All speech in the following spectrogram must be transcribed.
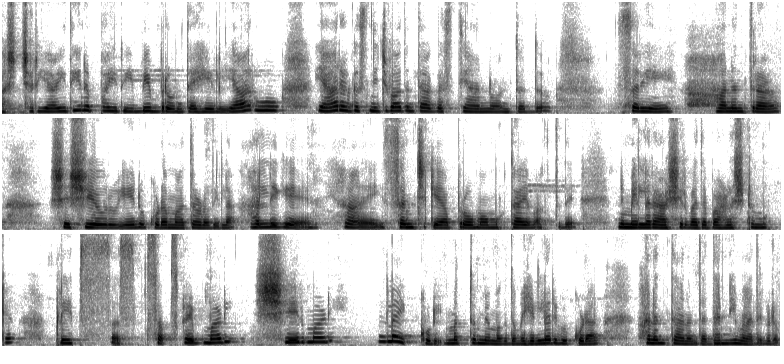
ಆಶ್ಚರ್ಯ, ಇದೇನಪ್ಪ ಇದು ಇಬ್ಬಿಬ್ಬರು ಅಂತ ಹೇಳಿ. ಯಾರು ಯಾರು ಅಗಸ್ ನಿಜವಾದಂಥ ಅಗಸ್ತ್ಯ ಅನ್ನುವಂಥದ್ದು. ಸರಿ, ಆನಂತರ ಶಶಿಯವರು ಏನೂ ಕೂಡ ಮಾತಾಡೋದಿಲ್ಲ. ಅಲ್ಲಿಗೆ ಸಂಚಿಕೆಯ ಪ್ರೋಮೋ ಮುಕ್ತಾಯವಾಗ್ತದೆ. ನಿಮ್ಮೆಲ್ಲರ ಆಶೀರ್ವಾದ ಬಹಳಷ್ಟು ಮುಖ್ಯ. ಪ್ಲೀಸ್ ಸಸ್, ಸಬ್ಸ್ಕ್ರೈಬ್ ಮಾಡಿ, ಶೇರ್ ಮಾಡಿ, ಲೈಕ್ ಕೊಡಿ. ಮತ್ತೊಮ್ಮೆ ಮಗದೊಮ್ಮೆ ಎಲ್ಲರಿಗೂ ಕೂಡ ಅನಂತ ಅನಂತ ಧನ್ಯವಾದಗಳು.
